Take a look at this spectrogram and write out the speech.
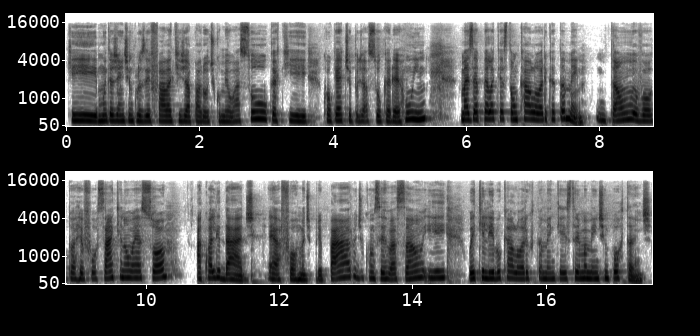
que muita gente inclusive fala que já parou de comer o açúcar, que qualquer tipo de açúcar é ruim mas é pela questão calórica também. Então, eu volto a reforçar que não é só a qualidade, é a forma de preparo, de conservação e o equilíbrio calórico também, que é extremamente importante.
